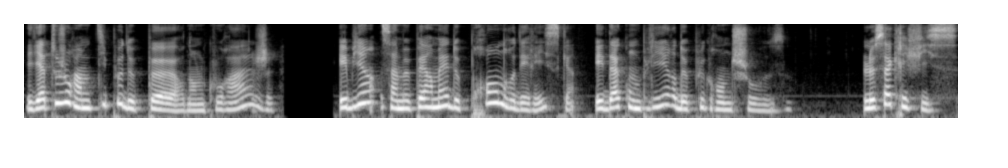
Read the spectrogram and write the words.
il y a toujours un petit peu de peur dans le courage, eh bien ça me permet de prendre des risques et d'accomplir de plus grandes choses. Le sacrifice.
